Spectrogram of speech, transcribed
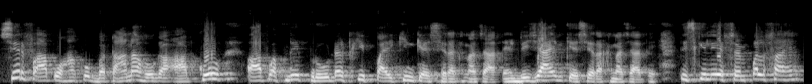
सिर्फ़ आप वहाँ को बताना होगा आपको, आप अपने प्रोडक्ट की पैकिंग कैसे रखना चाहते हैं डिज़ाइन कैसे रखना चाहते हैं। तो इसके लिए सिंपल सा है।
